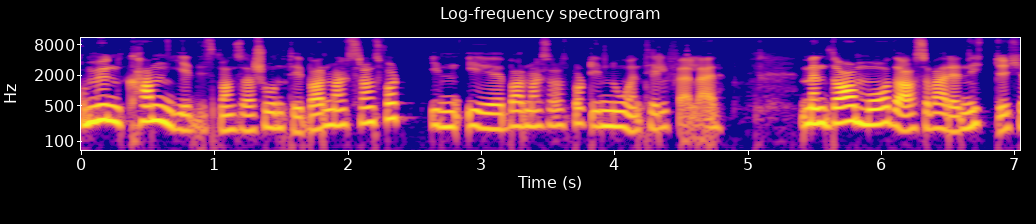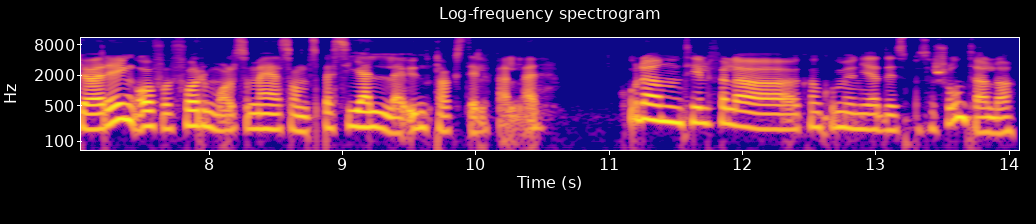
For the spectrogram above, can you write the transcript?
Kommunen kan gi dispensasjon til barmarkstransport i, i, barmarkstransport i noen tilfeller. Men da må det altså være nyttekjøring og for formål som er sånn spesielle unntakstilfeller. Hvordan tilfeller kan kommunen gi dispensasjon til, da?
